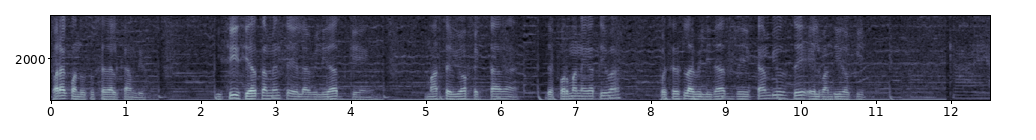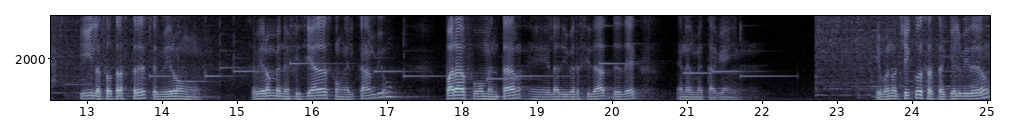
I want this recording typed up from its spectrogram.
para cuando suceda el cambio. Y sí, ciertamente la habilidad que más se vio afectada de forma negativa, pues es la habilidad de cambios de El Bandido Kid. Y las otras tres se vieron, se vieron beneficiadas con el cambio para fomentar eh, la diversidad de decks en el metagame. Y bueno chicos, hasta aquí el video.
